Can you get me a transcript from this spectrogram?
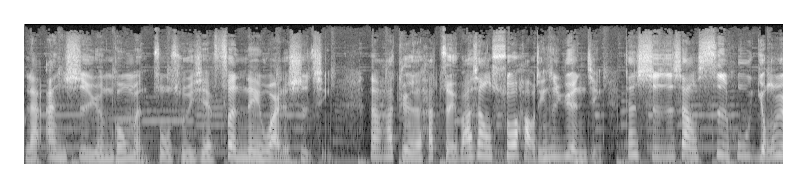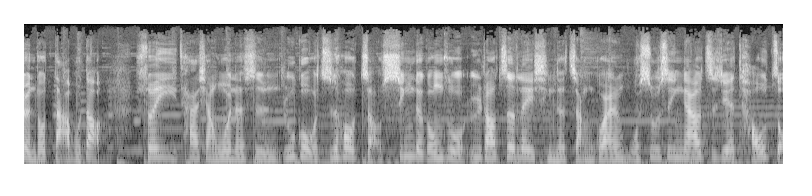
来暗示员工们做出一些分内外的事情。”那他觉得他嘴巴上说好听是愿景，但实质上似乎永远都达不到，所以他想问的是：如果我之后找新的工作遇到这类型的长官，我是不是应该要直接逃走，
